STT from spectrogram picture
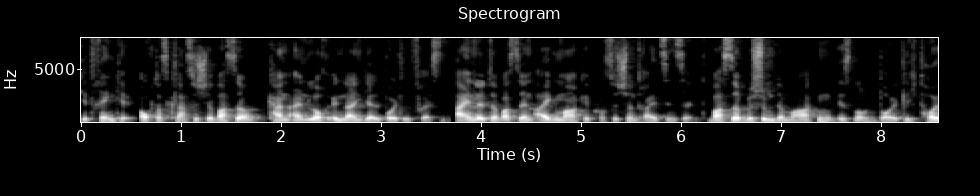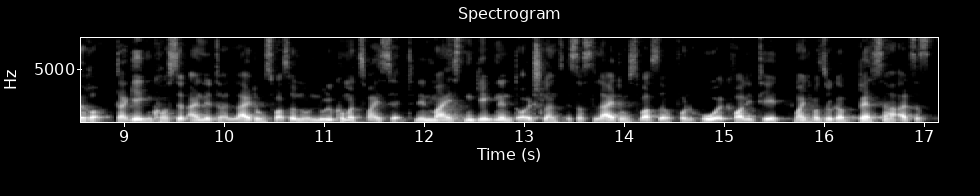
Getränke. Auch das klassische Wasser kann ein Loch in deinen Geldbeutel fressen. Ein Liter Wasser in Eigenmarke kostet schon 13 Cent. Wasser bestimmter Marken ist noch deutlich teurer. Dagegen kostet ein Liter Leitungswasser nur 0,2 Cent. In den meisten Gegenden Deutschlands ist das Leitungswasser von hoher Qualität, manchmal sogar besser als das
